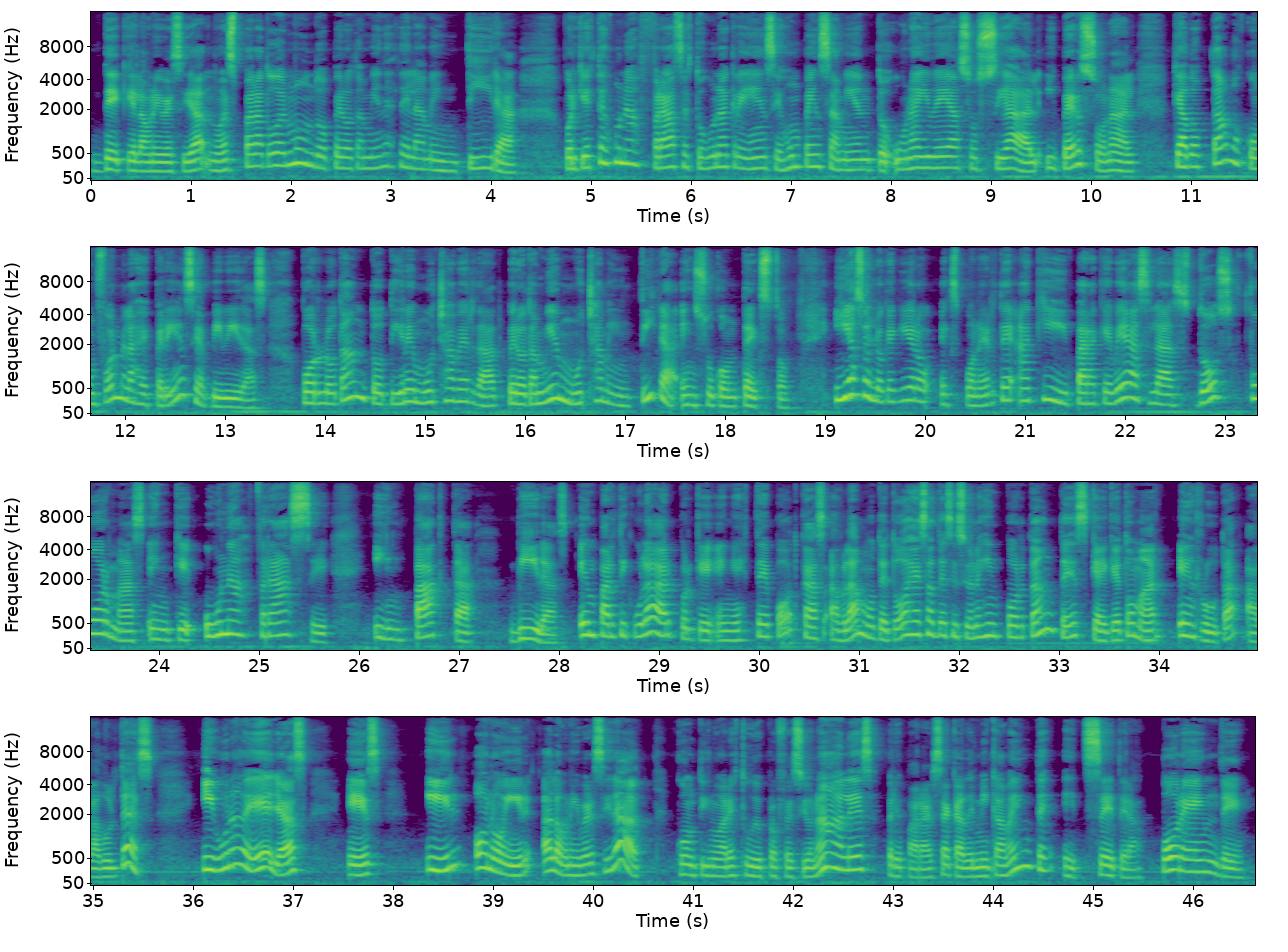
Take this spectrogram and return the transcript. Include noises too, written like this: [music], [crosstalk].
de que la universidad no es para todo el mundo, pero también desde la mentira, porque esta es una frase, esto es una creencia, es un pensamiento, una idea social y personal que adoptamos conforme las experiencias vividas. Por lo tanto, tiene mucha verdad, pero también mucha mentira en su contexto. Y eso es lo que quiero exponerte aquí para que veas las dos formas en que una frase impacta vidas. En particular, porque en este podcast hablamos de todas esas decisiones importantes que hay que tomar en ruta a la adultez. Y una de ellas es ir o no ir a la universidad continuar estudios profesionales, prepararse académicamente, etc. Por ende,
